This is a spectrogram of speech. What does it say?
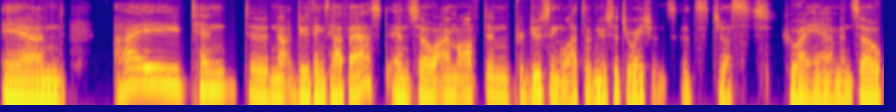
And I tend to not do things half assed. And so I'm often producing lots of new situations. It's just who I am. And so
